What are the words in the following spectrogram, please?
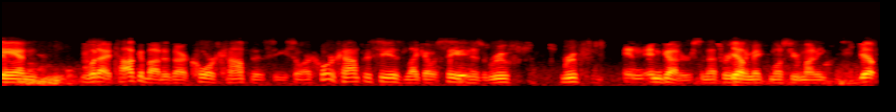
And what I talk about is our core competency. So our core competency is, like I was saying, is roof, roof and, and gutters, and that's where you're Yep. going to make most of your money. Yep.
